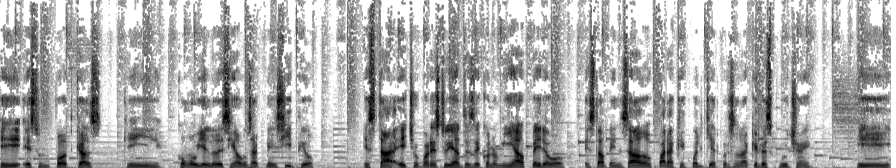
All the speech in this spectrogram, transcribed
eh, es un podcast que, como bien lo decíamos al principio, está hecho por estudiantes de economía, pero está pensado para que cualquier persona que lo escuche eh,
